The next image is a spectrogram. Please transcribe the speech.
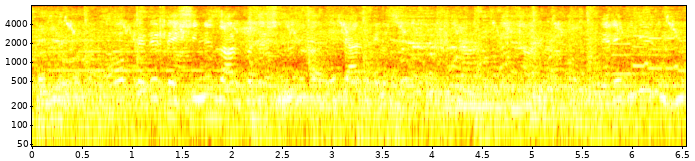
O Kadir eşiniz, arkadaşınız da gelmek istiyor. Verebilir miyim?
